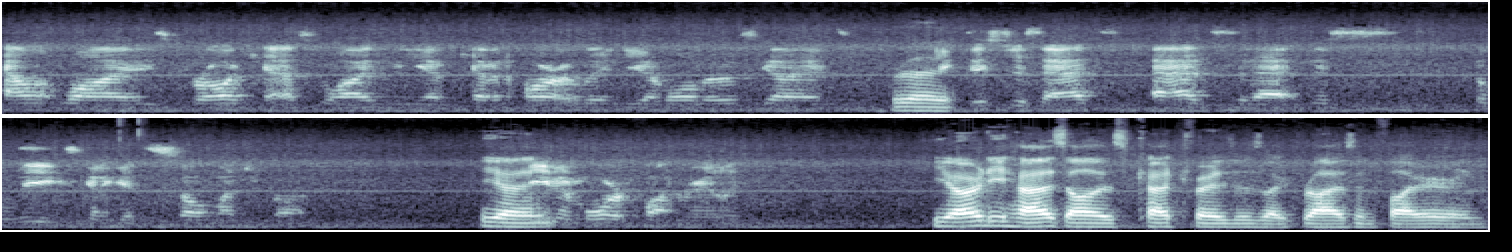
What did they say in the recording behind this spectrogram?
talent-wise, broadcast-wise. I mean, you have Kevin Harlan, you have all those guys. right. Like this just adds adds to that. And this the league's gonna get so much fun, Yeah, even more fun, really. he already has all his catchphrases like "Rise and Fire" and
